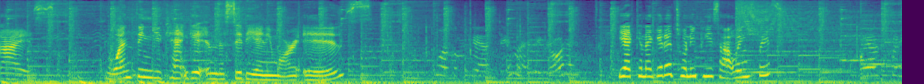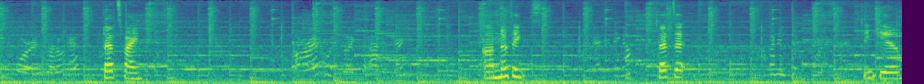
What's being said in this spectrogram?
Guys, one thing you can't get in the city anymore is Welcome to Canteen. I take your order. Yeah, can I get a 20 piece hot wings please? We have 24. Is that okay? That's fine. All right. Would you like to add a drink? Um, no thanks. Anything else? That's it. 26. 26. Thank you.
